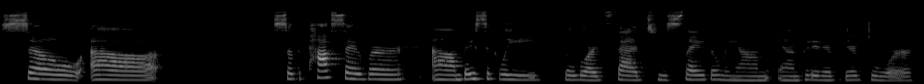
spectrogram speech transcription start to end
So, uh, so the Passover, um, basically, the Lord said to slay the lamb and put it over their door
